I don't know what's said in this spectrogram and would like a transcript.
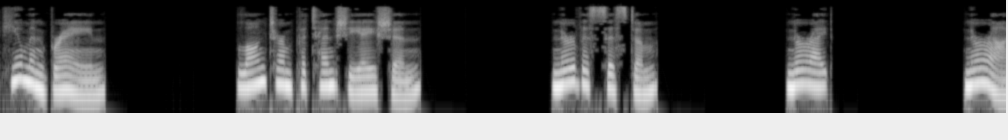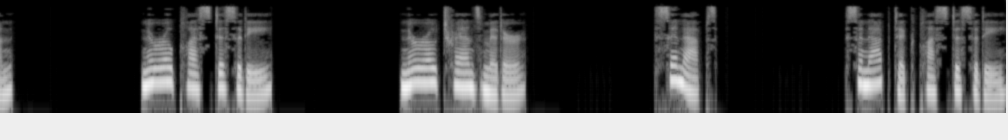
Human brain Long-term potentiation Nervous system Neurite Neuron Neuroplasticity Neurotransmitter Synapse Synaptic plasticity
